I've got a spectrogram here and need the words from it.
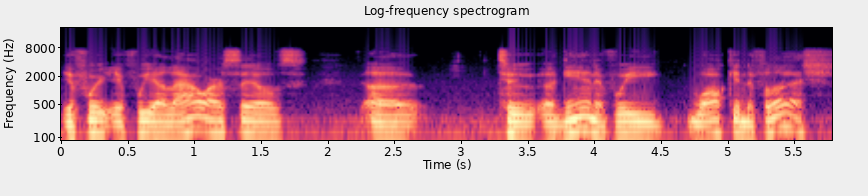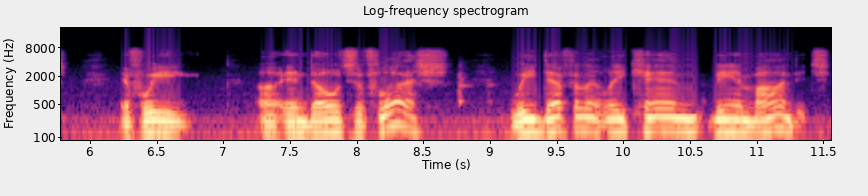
if we if we allow ourselves uh, to again if we walk in the flesh, if we uh, indulge the flesh, we definitely can be in bondage.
